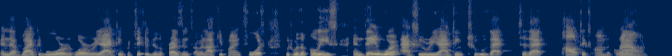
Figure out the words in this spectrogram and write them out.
and that black people were, were reacting particularly to the presence of an occupying force which were the police and they were actually reacting to that to that politics on the ground.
